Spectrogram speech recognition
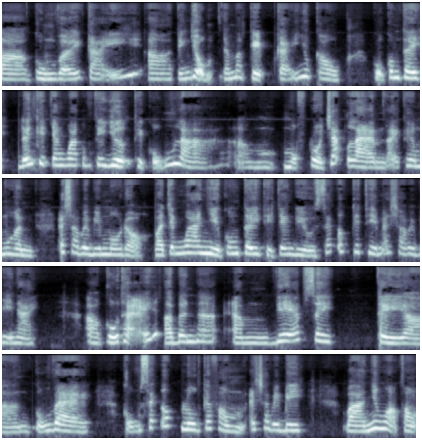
uh, cùng với cái ờ, uh, tuyển dụng để mà kịp cái nhu cầu của công ty. Đến khi trang qua công ty dược thì cũng là uh, một project làm lại theo mô hình SRBB model. Và trang qua nhiều công ty thì trang đều set up cái team SRBB này. Uh, cụ thể ở bên uh, um, DFC thì uh, cũng về cũng set up luôn cái phòng SRBB và nhưng mà phòng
